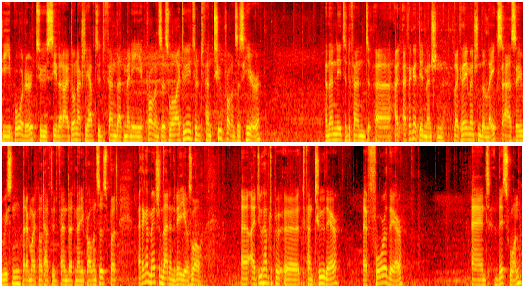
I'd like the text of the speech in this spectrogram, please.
the border to see that I don't actually have to defend that many provinces. Well, I do need to defend two provinces here. And then need to defend, uh, I, I, think I did mention, like they mentioned the lakes as a reason that I might not have to defend that many provinces, but I think I mentioned that in the video as well. Uh, I do have to uh, defend two there, uh, four there, and this one,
